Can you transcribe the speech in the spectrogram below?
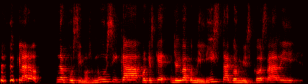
Claro, nos pusimos música, porque es que yo iba con mi lista, con mis cosas y,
